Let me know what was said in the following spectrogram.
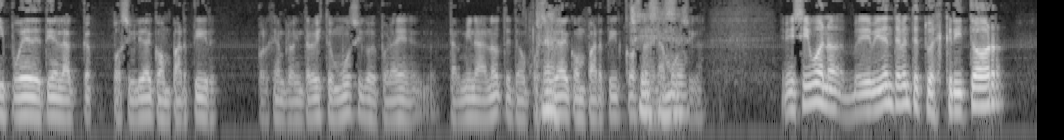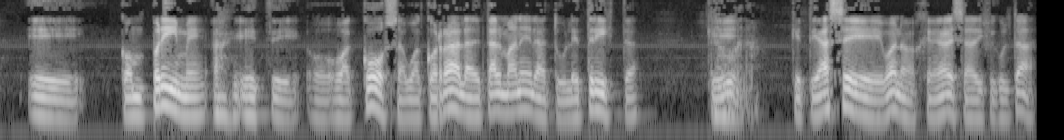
Y puede, tiene la posibilidad de compartir. Por ejemplo, entrevisto a un músico y por ahí termina la nota y tengo posibilidad de compartir cosas Sí, de la sí, música. Y me dice, bueno, evidentemente tu escritor eh, comprime este, o, o acosa o acorrala de tal manera a tu letrista que, bueno. que te hace, bueno, generar esa dificultad.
